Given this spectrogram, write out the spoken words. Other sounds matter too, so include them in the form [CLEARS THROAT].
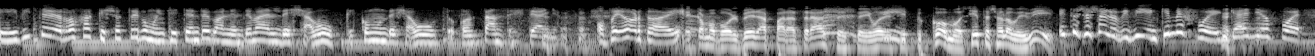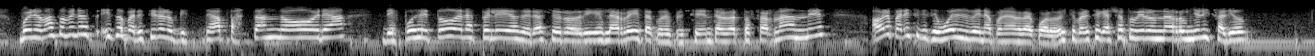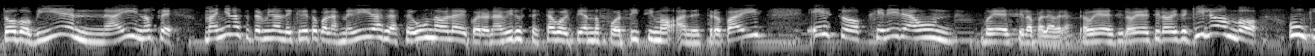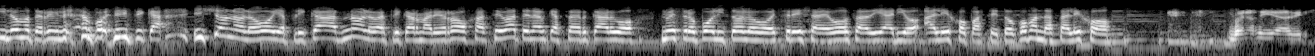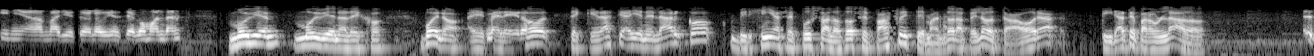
eh, viste, Rojas, que yo estoy como insistente con el tema del déjà vu, que es como un déjà vu constante este año. O peor todavía. Es como volver a para atrás este, y vos decís, ¿cómo? Si esto ya lo viví. Esto yo ya lo viví. ¿En qué me fue? ¿En qué año fue? Bueno, más o menos eso pareciera lo que está pasando ahora después de todas las peleas de Horacio Rodríguez Larreta con el presidente Alberto Fernández. Ahora parece que se vuelven a poner de acuerdo, ¿viste? Parece que ayer tuvieron una reunión y salió todo bien ahí, no sé. Mañana se termina el decreto con las medidas, la segunda ola de coronavirus se está golpeando fuertísimo a nuestro país. Eso genera un, voy a decir la palabra, lo voy a decir, lo voy a decir, lo voy a decir, quilombo, un quilombo terrible en la [LAUGHS] política y yo no lo voy a explicar, no lo va a explicar Mario Rojas, se va a tener que hacer cargo nuestro politólogo estrella de voz a diario, Alejo Paceto. ¿Cómo andas, Alejo? Buenos días, Virginia, Mario y toda la audiencia, ¿cómo andan? Muy bien, muy bien, Alejo. Bueno, eh, te, te quedaste ahí en el arco, Virginia se puso a los 12 pasos y te mandó la pelota. Ahora, tirate para un lado.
